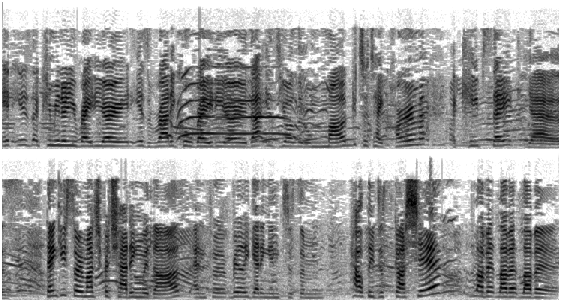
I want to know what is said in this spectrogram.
It is a community radio. It is radical radio. That is your little mug to take home, a keepsake. Yes. Thank you so much for chatting with us and for really getting into some healthy discussion. Love it, love it, love it.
